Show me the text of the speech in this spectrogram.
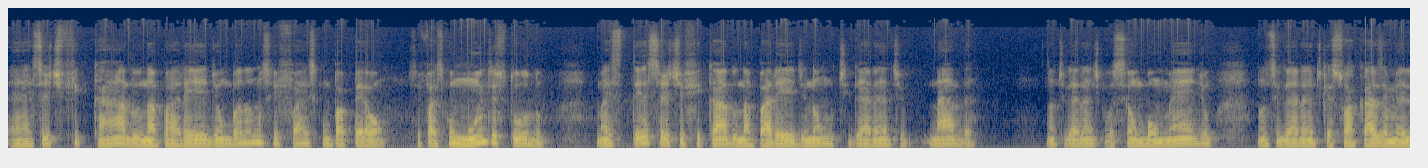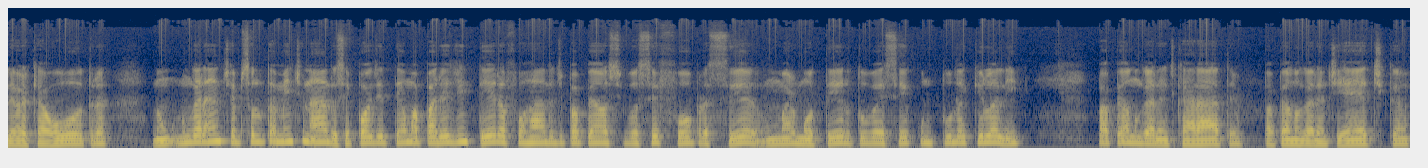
é, certificado na parede. A Umbanda não se faz com papel, se faz com muito estudo. Mas ter certificado na parede não te garante nada. Não te garante que você é um bom médium, não te garante que a sua casa é melhor que a outra, não, não garante absolutamente nada. Você pode ter uma parede inteira forrada de papel. Se você for para ser um marmoteiro, tu vai ser com tudo aquilo ali. Papel não garante caráter, papel não garante ética,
